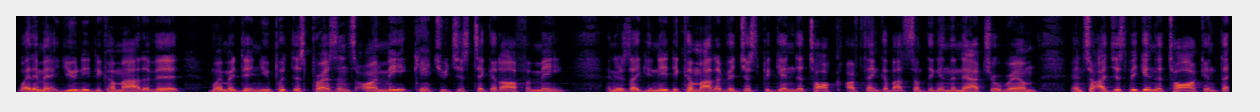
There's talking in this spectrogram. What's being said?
wait a minute, you need to come out of it. Wait a minute, didn't you put this presence on me? Can't you just take it off of me? And he was like, you need to come out of it. Just begin to talk or think about something in the natural realm. And so I just begin to talk and think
